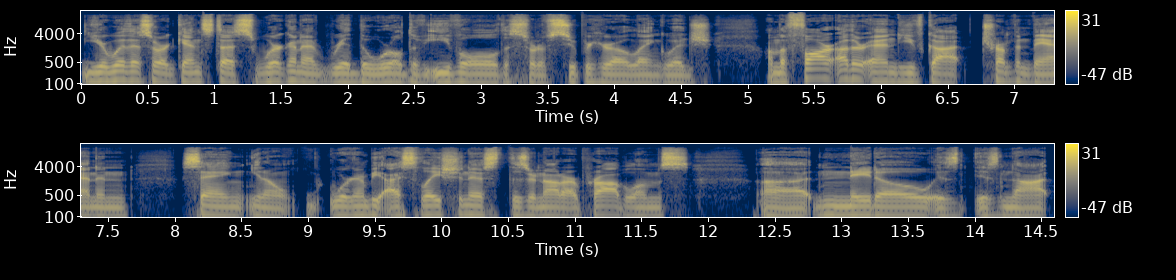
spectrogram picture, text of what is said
you're with us or against us, we're going to rid the world of evil, this sort of superhero language. On the far other end, you've got Trump and Bannon saying, you know, we're going to be isolationist. These are not our problems. Uh, NATO is is not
